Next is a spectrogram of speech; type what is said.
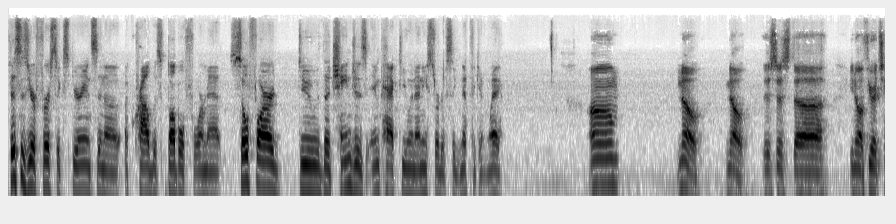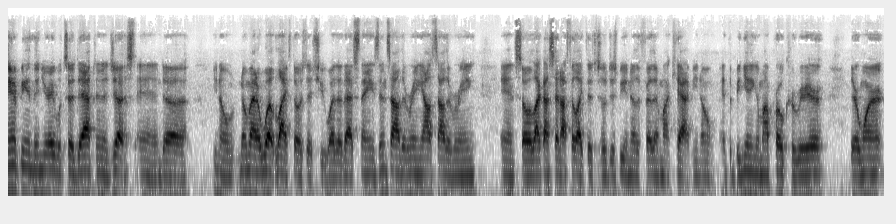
this is your first experience in a, a, crowdless bubble format. So far, do the changes impact you in any sort of significant way? Um, no, no. It's just uh, you know, if you're a champion, then you're able to adapt and adjust, and uh, you know, no matter what life throws at you, whether that's things inside the ring, outside the ring and so, like I said, I feel like this will just be another feather in my cap. You know, at the beginning of my pro career, there weren't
